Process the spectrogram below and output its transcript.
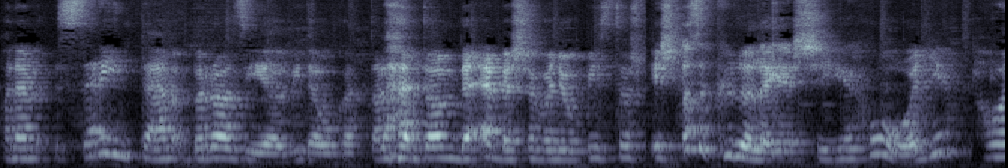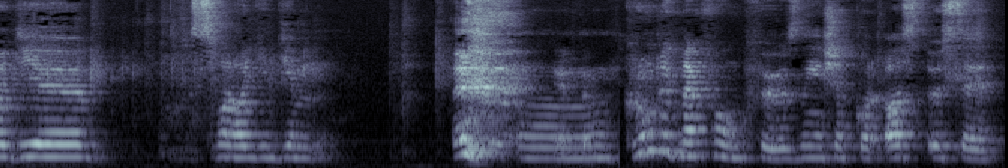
hanem szerintem brazil videókat találtam, de ebbe sem vagyok biztos. És az a különlegessége, hogy... Hogy szóval, hogy így ilyen Értem. um, krumplit meg fogunk főzni, és akkor azt össze,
